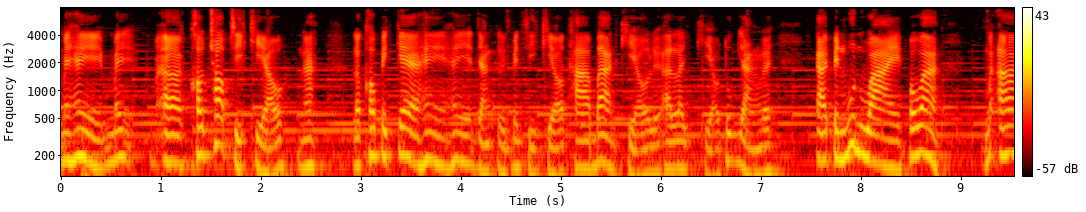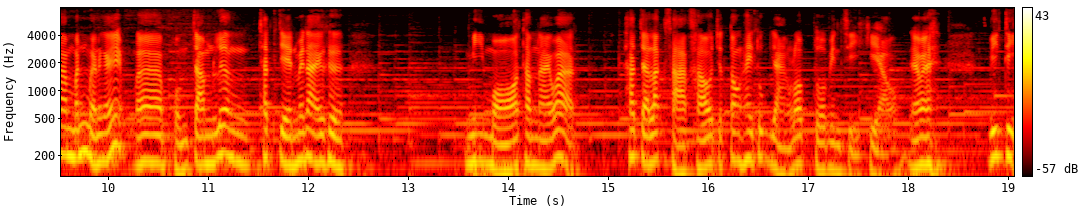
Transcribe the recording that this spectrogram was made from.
ไม่ให้ไม่เขาชอบสีเขียวนะแล้วเขาไปแก้ให้ให้อย่างอื่นเป็นสีเขียวทาบ้านเขียวหรืออะไรเขียวทุกอย่างเลย กลายเป็นวุ่นวาย เพราะว่ามันเหมือนไงผมจำเรื่องชัดเจนไม่ได้ก็คือ มีหมอทำนายว่า ถ้าจะรักษาเขาจะต้องให้ทุกอย่างรอบตัวเป็นสีเขียวใช่ไหมวิธี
